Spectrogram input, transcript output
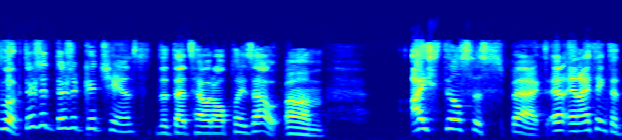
look. There's a there's a good chance that that's how it all plays out. Um, I still suspect, and, and I think that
